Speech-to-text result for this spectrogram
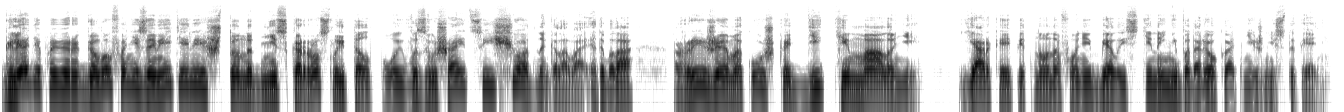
Глядя поверх голов, они заметили, что над низкорослой толпой возвышается еще одна голова. Это была рыжая макушка Дикки Малони, яркое пятно на фоне белой стены неподалеку от нижней ступени.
